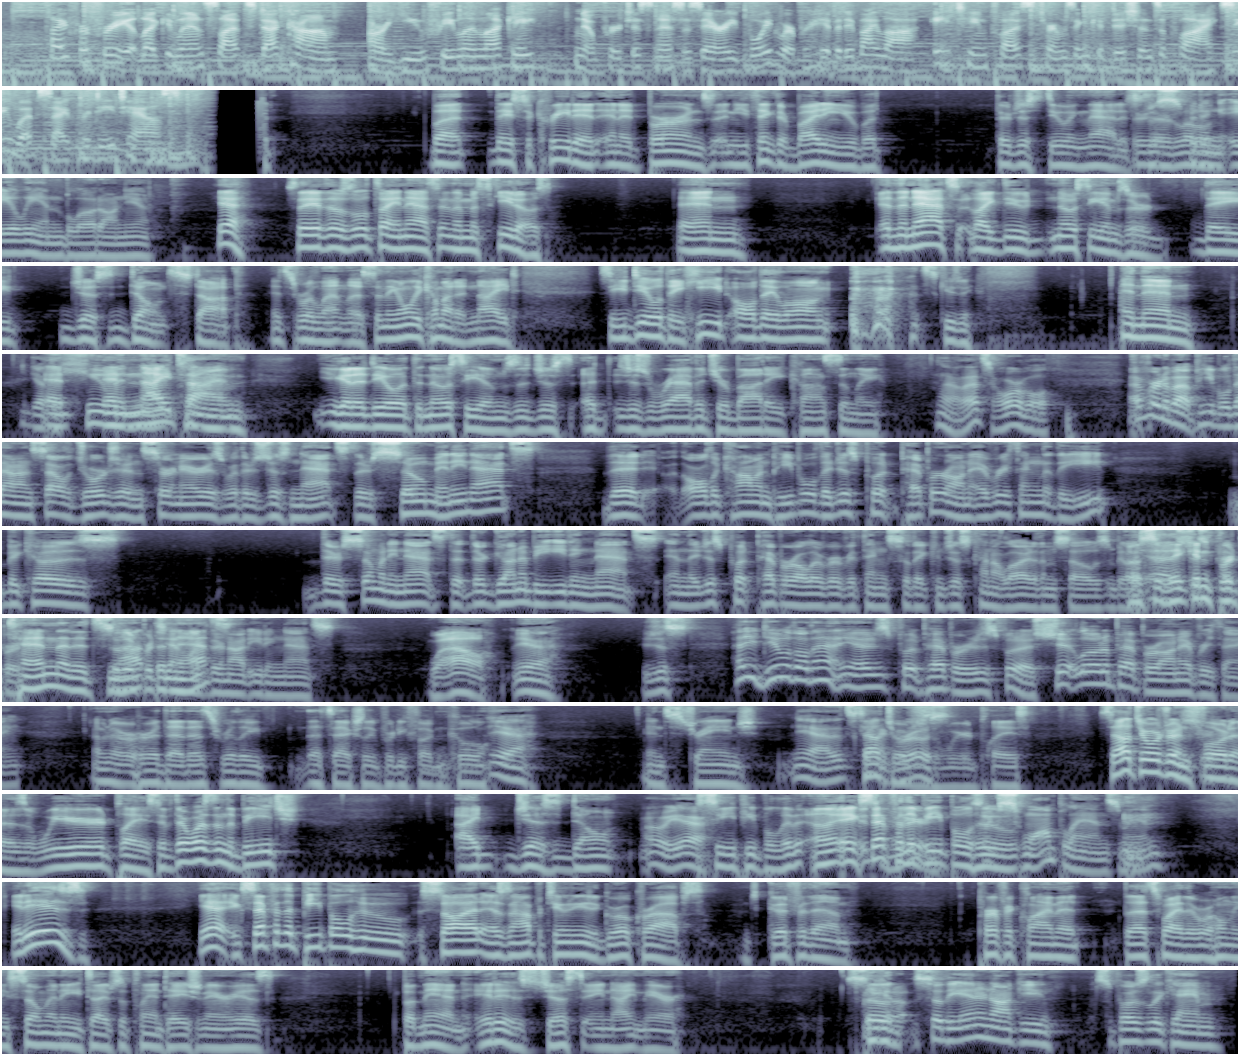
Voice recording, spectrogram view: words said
Play for free at LuckyLandSlots.com. Are you feeling lucky? No purchase necessary. Void where prohibited by law. 18 plus terms and conditions apply. See website for details. But they secrete it and it burns and you think they're biting you, but they're just doing that. It's they're their just little spitting alien blood on you. Yeah. So they have those little tiny gnats and the mosquitoes. And and the gnats, like, dude, no-see-ums are they just don't stop. It's relentless. And they only come out at night. So you deal with the heat all day long. Excuse me. And then You got the at, at nighttime. nighttime, you got to deal with the no-see-ums that just uh, just ravage your body constantly. No, that's horrible. I've heard about people down in South Georgia in certain areas where there's just gnats. There's so many gnats that all the common people they just put pepper on everything that they eat because there's so many gnats that they're gonna be eating gnats and they just put pepper all over everything so they can just kind of lie to themselves and be oh, like, Oh, so "Yeah, they can pretend that it's so they not the pretend like gnats. they're not eating gnats. Wow. Yeah. You just how do you deal with all that? Yeah, just put pepper. Just put a shitload of pepper on everything. I've never heard that. That's really that's actually pretty fucking cool Yeah. and strange. Yeah, that's South Georgia gross. is a weird place. South Georgia and Florida is a weird place. If there wasn't the beach, I just don't Oh yeah. see people living, uh, It's except for the people It's who like swamplands, man. It is. Yeah, except for the people who saw it as an opportunity to grow crops. It's good for them. Perfect climate. But that's why there were only so many types of plantation areas. But man, it is just a nightmare. So so the Anunnaki supposedly came,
